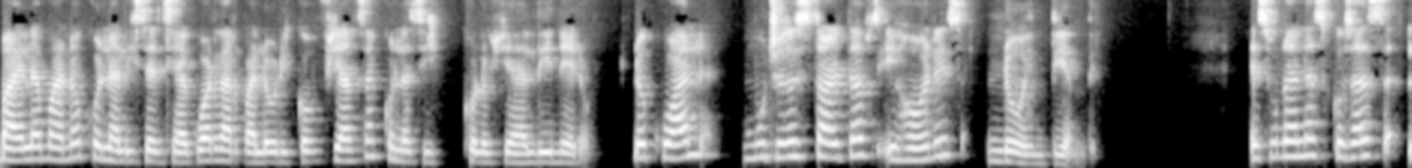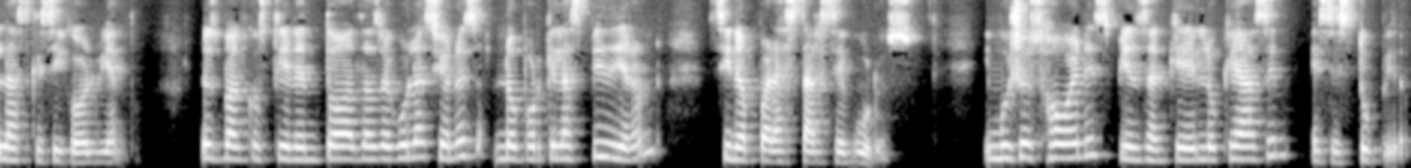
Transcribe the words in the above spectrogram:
Va de la mano con la licencia de guardar valor y confianza con la psicología del dinero, lo cual muchos startups y jóvenes no entienden. Es una de las cosas las que sigo volviendo. Los bancos tienen todas las regulaciones no porque las pidieron, sino para estar seguros. Y muchos jóvenes piensan que lo que hacen es estúpido.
